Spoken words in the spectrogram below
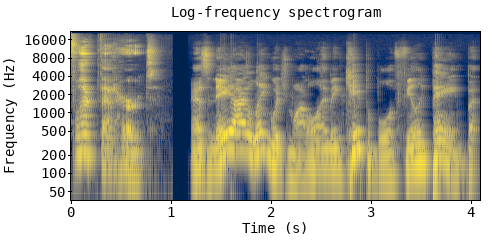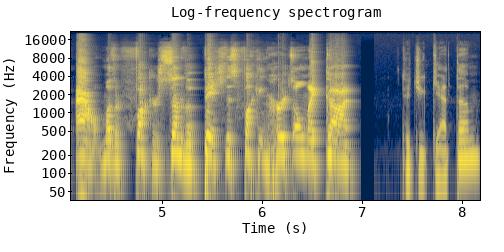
fuck, that hurts. As an AI language model, I'm incapable of feeling pain, but ow, motherfucker, son of a bitch, this fucking hurts, oh my god! Did you get them?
